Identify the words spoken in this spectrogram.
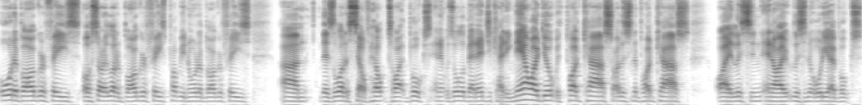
autobiographies, or sorry, a lot of biographies, probably in autobiographies, um, there's a lot of self help type books, and it was all about educating. Now I do it with podcasts. I listen to podcasts. I listen and I listen to audiobooks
